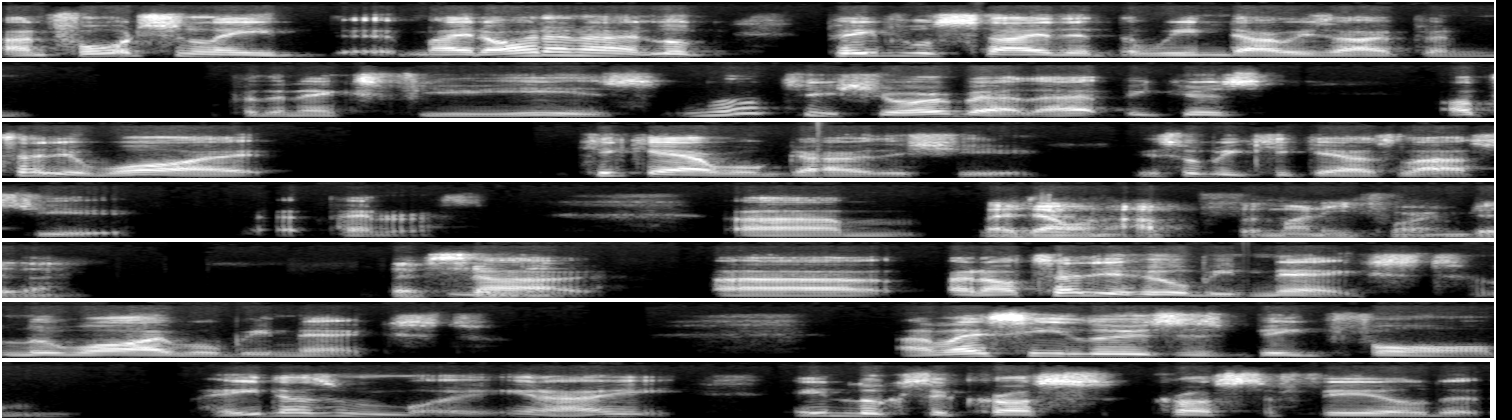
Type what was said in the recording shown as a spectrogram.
unfortunately, mate, I don't know. Look, people say that the window is open for the next few years. I'm not too sure about that because I'll tell you why. Kikau will go this year. This will be Kikau's last year at Penrith. Um, they don't want to up the money for him, do they? They've no. Uh, and I'll tell you who'll be next. Luai will be next. Unless he loses big form, he doesn't, you know, he, he looks across across the field at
